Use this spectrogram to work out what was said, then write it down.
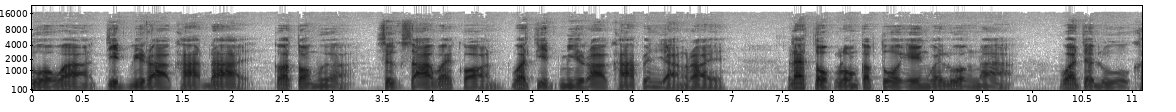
ตัวว่าจิตมีราคะได้ ก็ต่อเมื่อศึกษาไว้ก่อนว่าจิตมีราคะเป็นอย่างไร และตกลงกับตัวเองไว้ล่วงหน้า ว่าจะดูข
